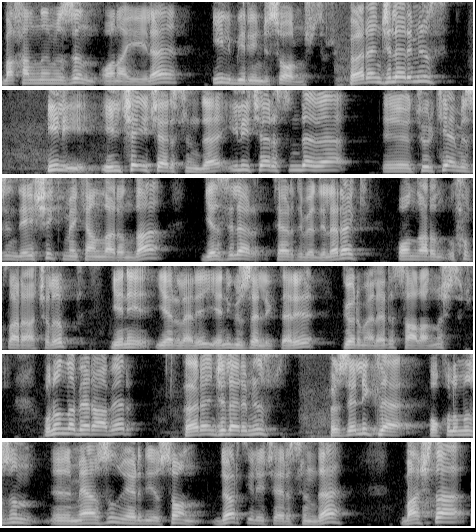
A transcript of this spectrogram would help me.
bakanlığımızın onayıyla il birincisi olmuştur. Öğrencilerimiz il ilçe içerisinde, il içerisinde ve e, Türkiye'mizin değişik mekanlarında geziler tertip edilerek onların ufukları açılıp yeni yerleri, yeni güzellikleri görmeleri sağlanmıştır. Bununla beraber öğrencilerimiz özellikle okulumuzun e, mezun verdiği son 4 yıl içerisinde başta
